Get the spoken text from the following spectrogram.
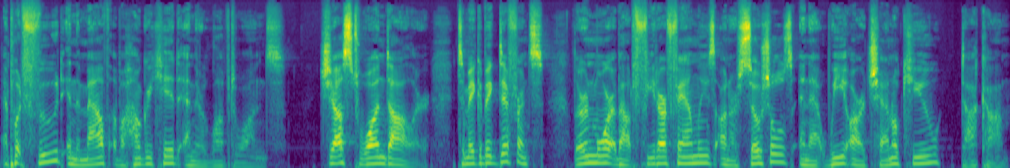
and put food in the mouth of a hungry kid and their loved ones. Just $1 to make a big difference. Learn more about Feed Our Families on our socials and at wearechannelq.com.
